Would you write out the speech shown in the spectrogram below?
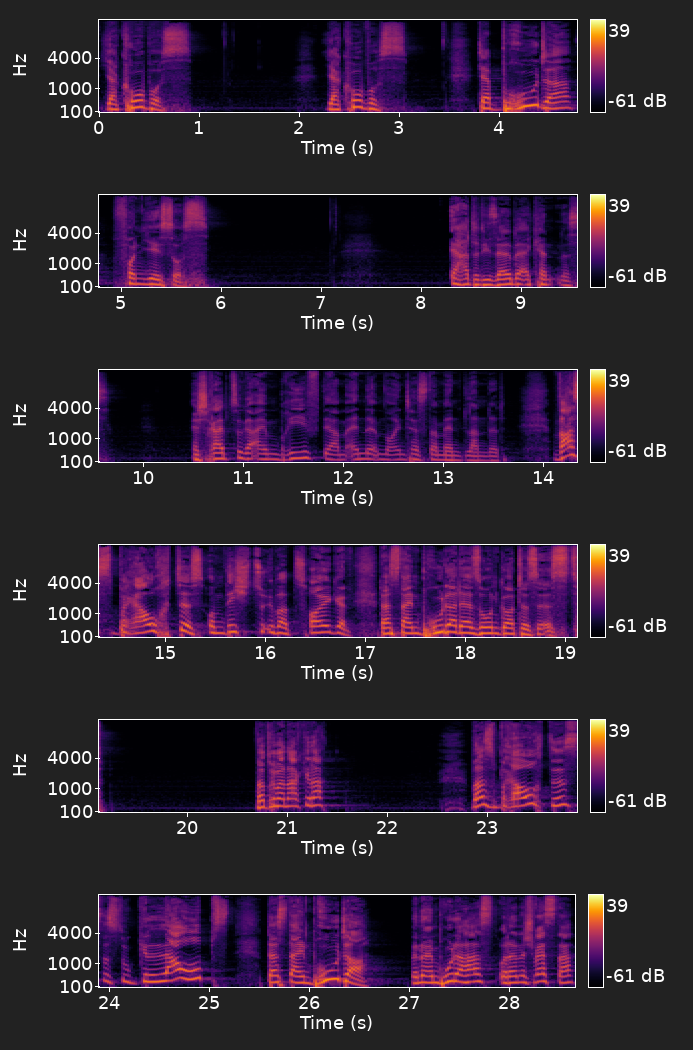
Jakobus. Jakobus der Bruder von Jesus. Er hatte dieselbe Erkenntnis. Er schreibt sogar einen Brief, der am Ende im Neuen Testament landet. Was braucht es, um dich zu überzeugen, dass dein Bruder der Sohn Gottes ist? Mal drüber nachgedacht? Was braucht es, dass du glaubst, dass dein Bruder, wenn du einen Bruder hast oder eine Schwester,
